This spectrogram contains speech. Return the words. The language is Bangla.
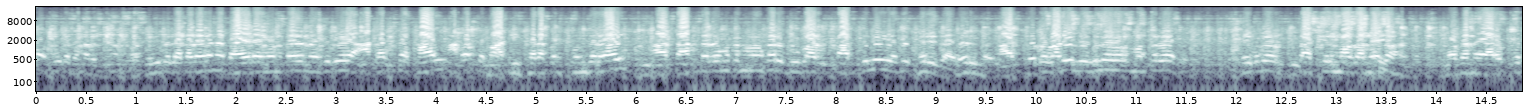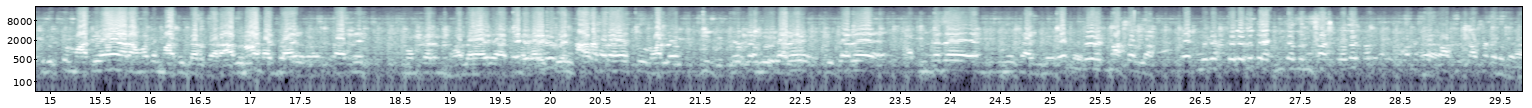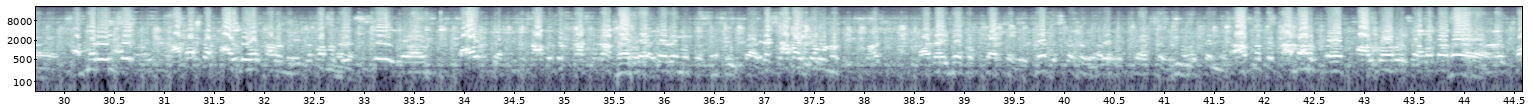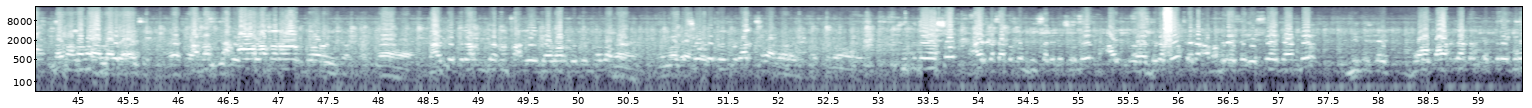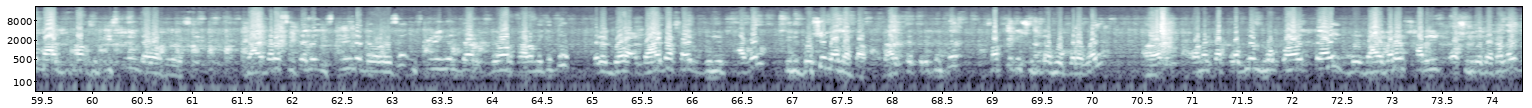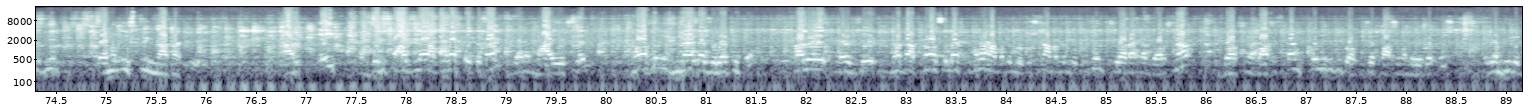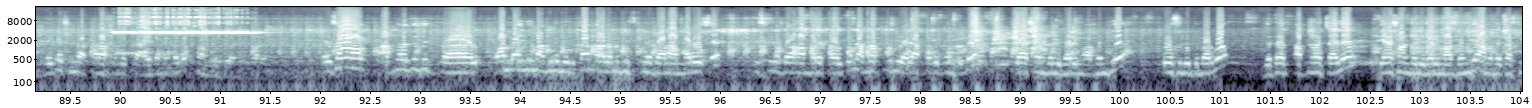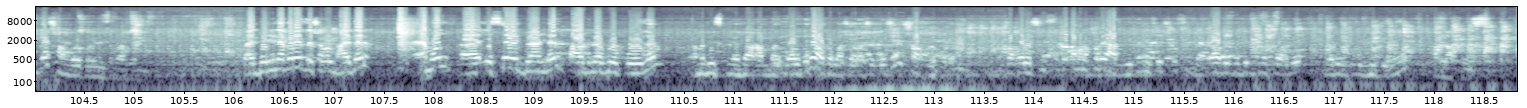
অসুবিধা দেখা যাচ্ছে অসুবিধা দেখা না আকাশটা খাল আকাশটা মাটি সারাক্ষণ সুন্দর হয় আর ট্রাক্টরের মতন মনে করে দুবার পাত দিলেই এসে ফেরে যায়। আর ছোট গাড়ি যেগুলো মনে করে সেগুলো চাষের মজা নেই। মজা হয় মজা নেই। আর অতিরিক্ত মাটি হয় আর আমাদের মাটি দরকার। আলু লাগাতে হয় চাষের মনে করেন ভালো হয়। আর সবাই তেল একটু ভালো। লিটারে লিটারে এক লিটারে এক লিটারে আসবে এক মাসাল্লাহ এক লিটার তেলে যদি এক লিটার জমি চাষ করা হ্যাঁ। আপনার এই যে আকাশটা ফাল দেওয়ার কারণে এটা তো আমরা দেখছি যে ট্রাক্টর হ্যাঁ আপনার তো কাবার ফাল দেওয়া রয়েছে আলাদা হ্যাঁ। আলাদা হ্যাঁ, দেওয়া রয়েছে হ্যাঁ হ্যাঁ তার ক্ষেত্রে আপনি যখন চালিয়ে ব্যবহার করতে যেটা আমাদের বড় ক্ষেত্রে এখানে স্প্রিং দেওয়া হয়েছে। ড্রাইভারের স্প্রিংটা দেওয়া হয়েছে দেওয়ার- কারণে কিন্তু এটা ড্রাইভার সাহেব যিনি থাকেন, তিনি বসে মজা পান। তার ক্ষেত্রে কিন্তু সব থেকে সুবিধা ভোগ করা যায়। আর অনেকটা প্রবলেম ভোগ করা যায় যে ড্রাইভারের শারীরিক অসুবিধা দেখা যায় যদি এমন স্প্রিং না থাকে। আর এই যদি পাঁচগুলো আপনারা পেতে চান, যেমন ভাই এসছেন, সরাসরি ঝিনাইদহ জেলা থেকে তাহলে আহ, যে ভাবে আপনারা চলে আসতে পারেন আমাদের লোকেশন আমাদের location Chuadanga Darshana Darshana bus stand কলিমিটি অফিসের পাশে আমাদের অফিস এখান থেকে দেখে শুনে আপনারা আপনাদের চাহিদা মোতাবেক সংগ্রহ করতে পারেন। এছাড়াও আপনারা যদি অনলাইনের মাধ্যমে নিতে চান তাহলে আমাদের স্ক্রিনে দেওয়া নাম্বার রয়েছে। স্ক্রিনে দেওয়া নাম্বারে কল করলে আমরা কুরিয়ারে আপনাদের বন্ধুদের ক্যাশ অন ডেলিভারির মাধ্যম দিয়ে পৌঁছে দিতে পারব যেটা আপনারা চাইলে ক্যাশ অন ডেলিভারির মাধ্যম দিয়ে আমাদের কাছ থেকে সংগ্রহ করে নিতে পারবেন। তাই দেরি না করে যে সকল ভাইদের এমন এসিআই ব্র্যান্ডের টিলারগুলো প্রয়োজন আমাদের স্ক্রিনে দেওয়া নাম্বার কল করে অথবা সরাসরি এসে সংগ্রহ করে নিন। সকলের সুস্থ কামনা করে আর এখানে শেষ করছি। দেখা হবে নতুন কোনো পর্বে, নতুন কোনো ভিডিও নিয়ে। আল্লাহ হাফিজ।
